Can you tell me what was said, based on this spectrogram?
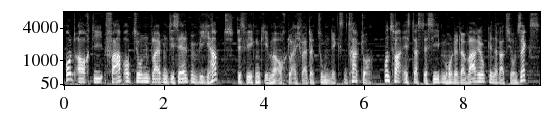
Und auch die Farboptionen bleiben dieselben wie gehabt, deswegen gehen wir auch gleich weiter zum nächsten Traktor. Und zwar ist das der 700er Vario Generation 6.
